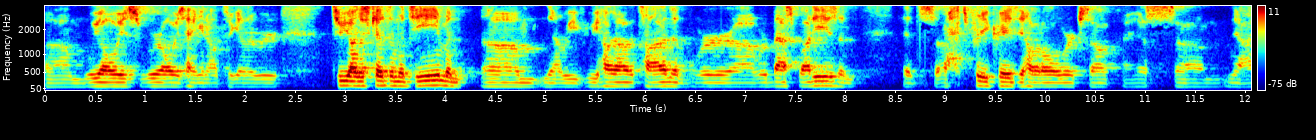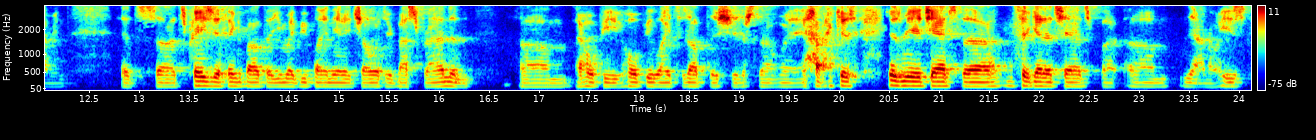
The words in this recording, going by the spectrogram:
um, we always we are always hanging out together. We are two youngest kids on the team, and um, yeah, we we hung out a ton, and we're uh, we're best buddies, and it's uh, it's pretty crazy how it all works out. I guess um, yeah, I mean, it's uh, it's crazy to think about that you might be playing the NHL with your best friend, and um, I hope he hope he lights it up this year, so that way it gives gives me a chance to to get a chance. But um, yeah, no, he's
